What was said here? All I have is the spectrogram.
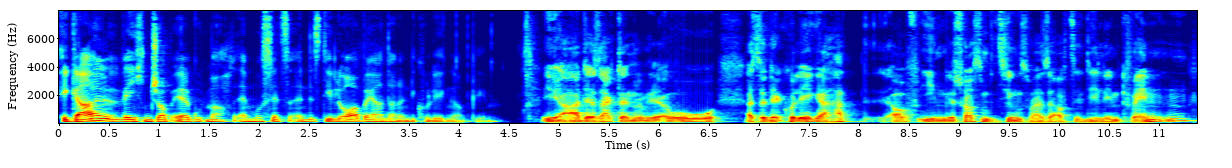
egal welchen Job er gut macht, er muss jetzt endlich die Lorbeeren dann an die Kollegen abgeben. Ja, der sagt dann, oh, also der Kollege hat auf ihn geschossen, beziehungsweise auf den Delinquenten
